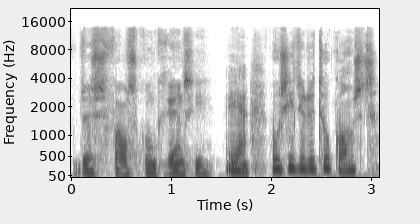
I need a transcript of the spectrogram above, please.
dus valse concurrentie. Ja. Hoe ziet u de toekomst?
